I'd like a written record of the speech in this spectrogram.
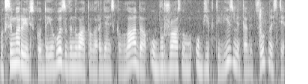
Максима Рильського, де його звинуватила радянська влада у буржуазному об'єктивізмі та відсутності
